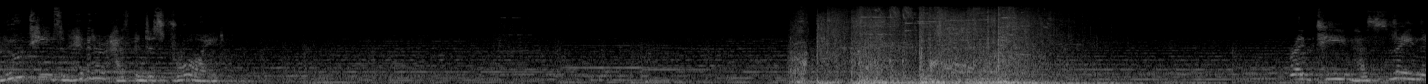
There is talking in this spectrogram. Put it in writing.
Blue team's inhibitor has been destroyed. Red team has slain the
